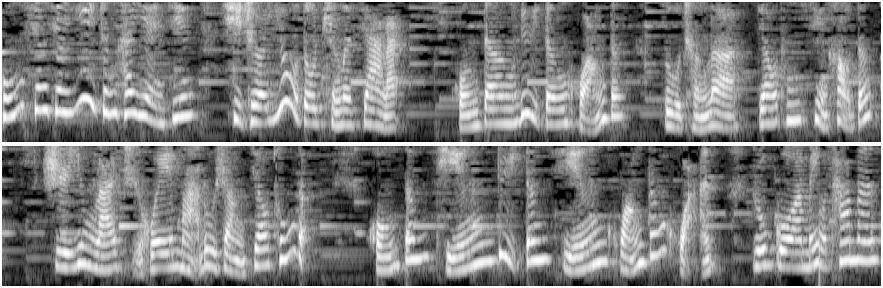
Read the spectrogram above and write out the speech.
红星星一睁开眼睛，汽车又都停了下来。红灯、绿灯、黄灯。组成了交通信号灯，是用来指挥马路上交通的。红灯停，绿灯行，黄灯缓。如果没有它们，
